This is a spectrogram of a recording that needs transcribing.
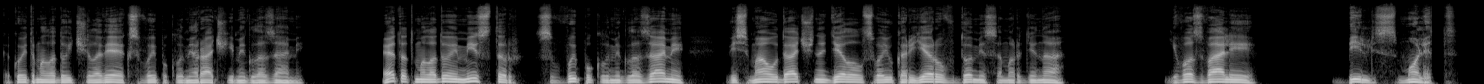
какой-то молодой человек с выпуклыми рачьими глазами. Этот молодой мистер с выпуклыми глазами — весьма удачно делал свою карьеру в доме Самардина. Его звали Биль Смолет.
